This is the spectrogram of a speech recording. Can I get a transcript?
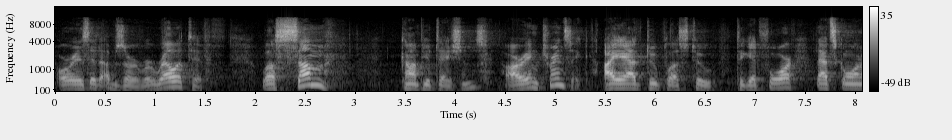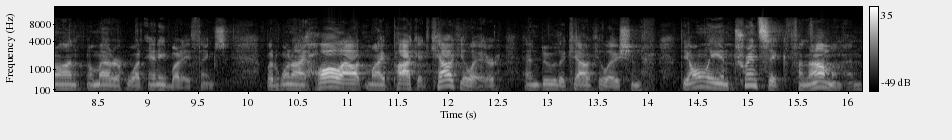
or is it observer relative? Well, some computations are intrinsic. I add 2 plus 2 to get 4. That's going on no matter what anybody thinks. But when I haul out my pocket calculator and do the calculation, the only intrinsic phenomenon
